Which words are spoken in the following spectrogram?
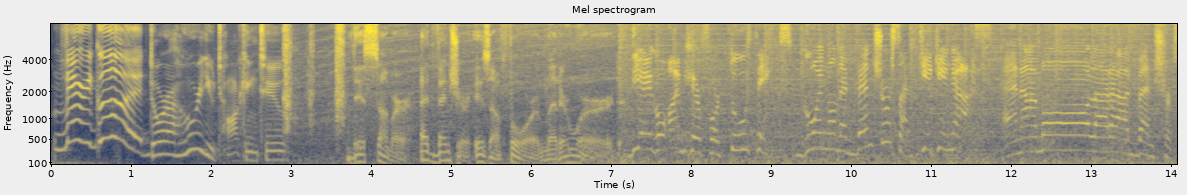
Very good! Dora, who are you talking to? This summer, adventure is a four letter word. Diego, I'm here for two things going on adventures and kicking ass. And I'm all out of adventures.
